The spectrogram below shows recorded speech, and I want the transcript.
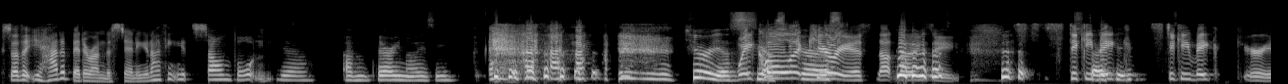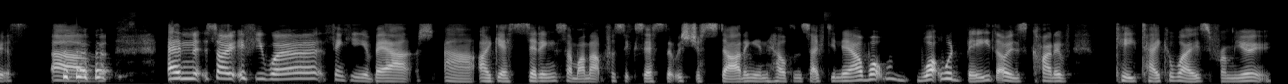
so that you had a better understanding. And I think it's so important. Yeah. I'm very noisy. curious. We call it curious. curious, not nosy. sticky beak, sticky beak, curious. Um, and so, if you were thinking about, uh, I guess, setting someone up for success that was just starting in health and safety now, what what would be those kind of key takeaways from you?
